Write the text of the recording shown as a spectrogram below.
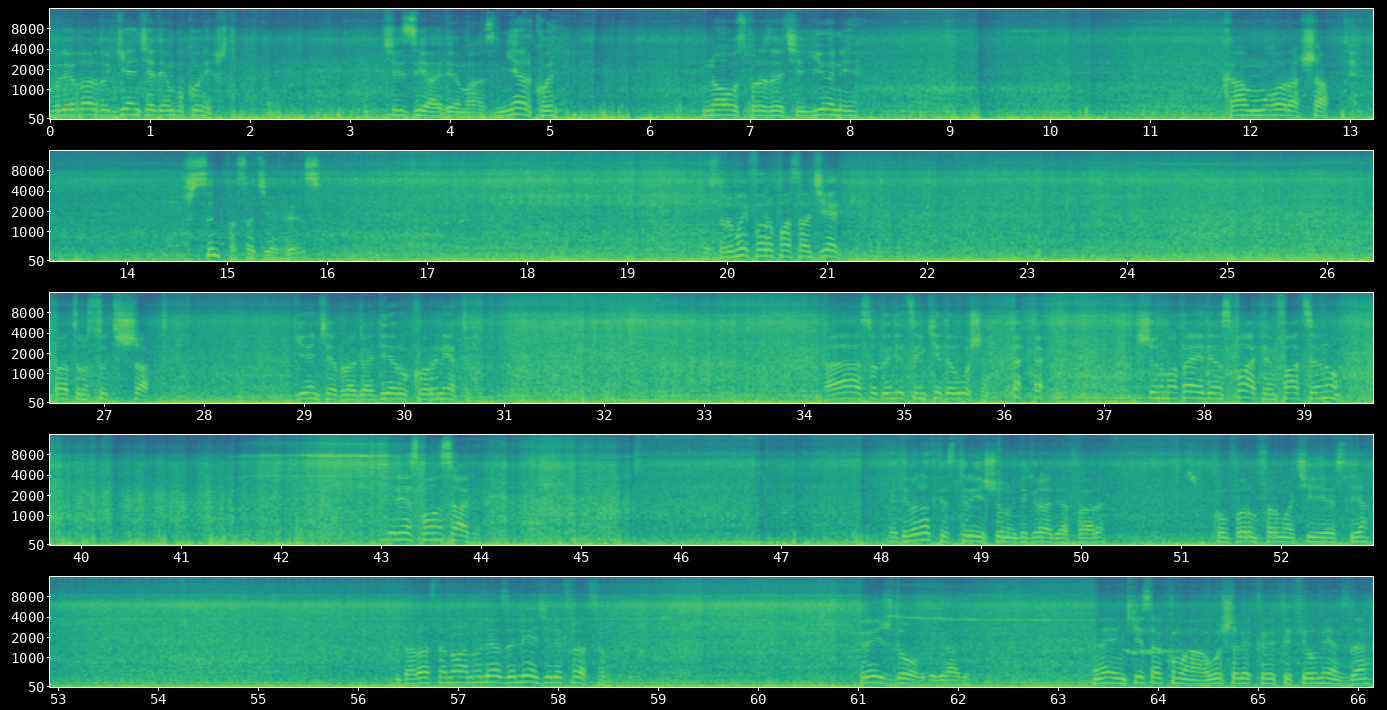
Bulevardul Ghencea din București. Ce zi avem azi? Miercuri, 19 iunie, cam ora 7. Și sunt pasageri, vezi? O să rămâi fără pasageri. ...407. Ghencea, Bragaderu, Cornetu. A, s-o gândit să închidă ușa. Și numai pe aia din spate, în față nu. E responsabil. E adevărat că sunt 31 de grade afară, conform farmaciei astea. Dar asta nu anulează legile, fraților. 32 de grade. Ai închis acum ușele că te filmezi, da?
